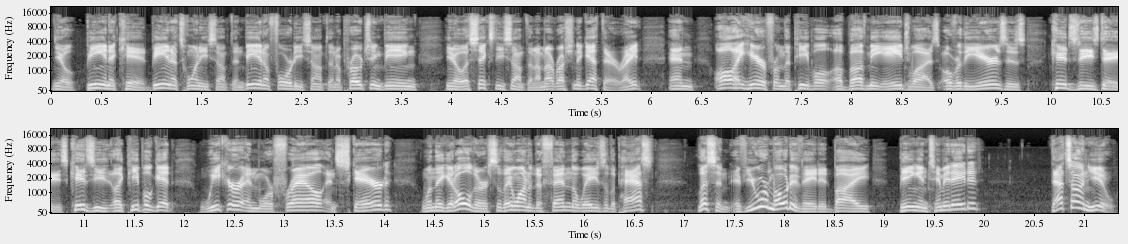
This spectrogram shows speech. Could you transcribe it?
you know, being a kid, being a 20 something, being a 40 something, approaching being, you know, a 60 something. I'm not rushing to get there, right? And all I hear from the people above me age wise over the years is kids these days, kids these, like people get weaker and more frail and scared when they get older. So they want to defend the ways of the past. Listen, if you were motivated by being intimidated, that's on you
